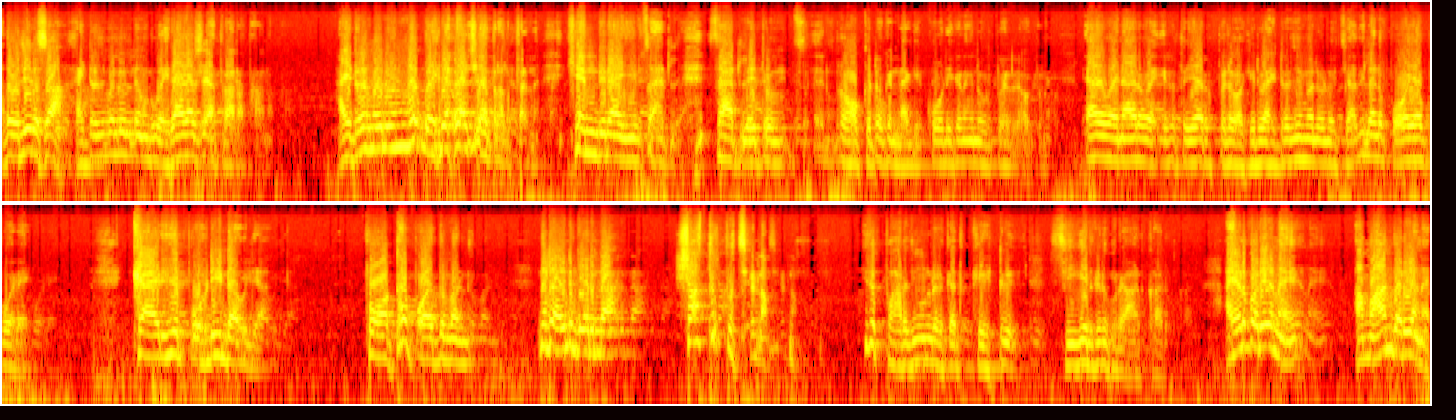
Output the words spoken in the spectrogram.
അത് വലിയ രസമാണ് ഹൈഡ്രജൻ ബലൂണിൽ നമുക്ക് ബഹിരാകാശ യാത്ര നടത്താണ് ഹൈഡ്രജൻ ബലൂണിന് ബഹിരാകാശ യാത്ര നടത്താണ് എന്തിനാ ഈ സാറ്റലൈറ്റ് സാറ്റലൈറ്റും റോക്കറ്റും ഒക്കെ ഉണ്ടാക്കി കോടിക്കണക്കിന് ഉറുപ്പിയുടെ റോക്കറ്റ് ഏഴ് പതിനായിരം ഇരുപത്തയ്യായിരം ഉറുപ്പിയുടെ ഒക്കെ ഒരു ഹൈഡ്രജൻ ബലൂൺ വെച്ച് അതിലാണ് പോയാൽ പോരെ. കരിഞ്ഞ പൊടി ഉണ്ടാവില്ല ഫോട്ടോ പോയത് വേണ്ട എന്നിട്ട് അതിന് പേരെന്താ? ശാസ്ത്രപ്രചരണം. ഇത് പറഞ്ഞുകൊണ്ടിരിക്കുക അത് കേട്ട് സ്വീകരിക്കുന്ന കുറെ ആൾക്കാർ അയാൾ പറയാണ് ആ മാൻ പറയാണ്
